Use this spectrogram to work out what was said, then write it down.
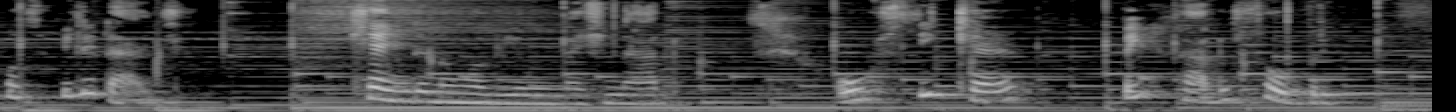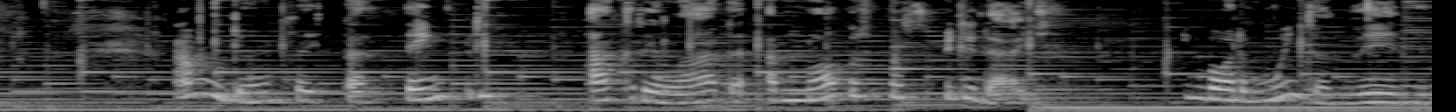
possibilidades que ainda não haviam imaginado ou sequer pensado sobre. A mudança está sempre atrelada a novas possibilidades, embora muitas vezes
